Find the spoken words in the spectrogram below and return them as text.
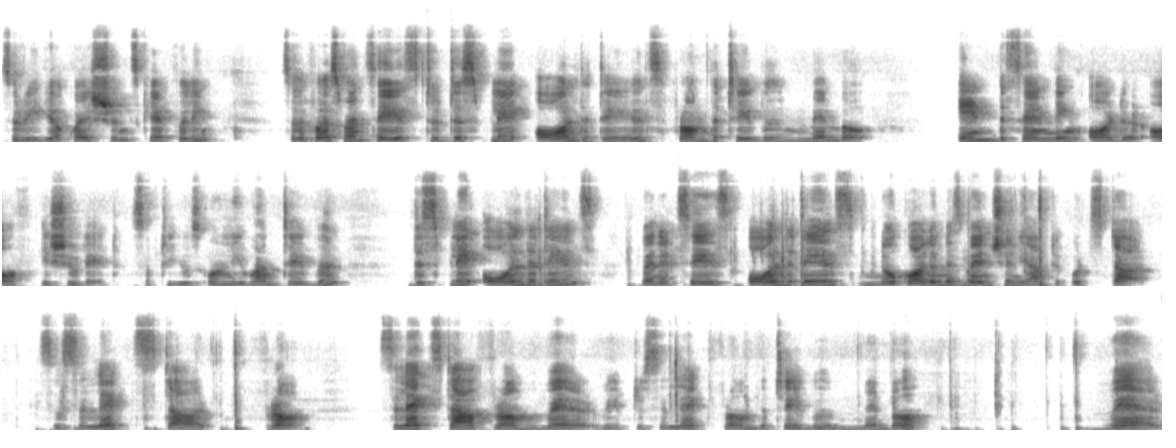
So read your questions carefully. So the first one says to display all details from the table member in descending order of issue date. So to use only one table display all details. When it says all details no column is mentioned. You have to put star. So select star from. Select star from where? We have to select from the table member. Where?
